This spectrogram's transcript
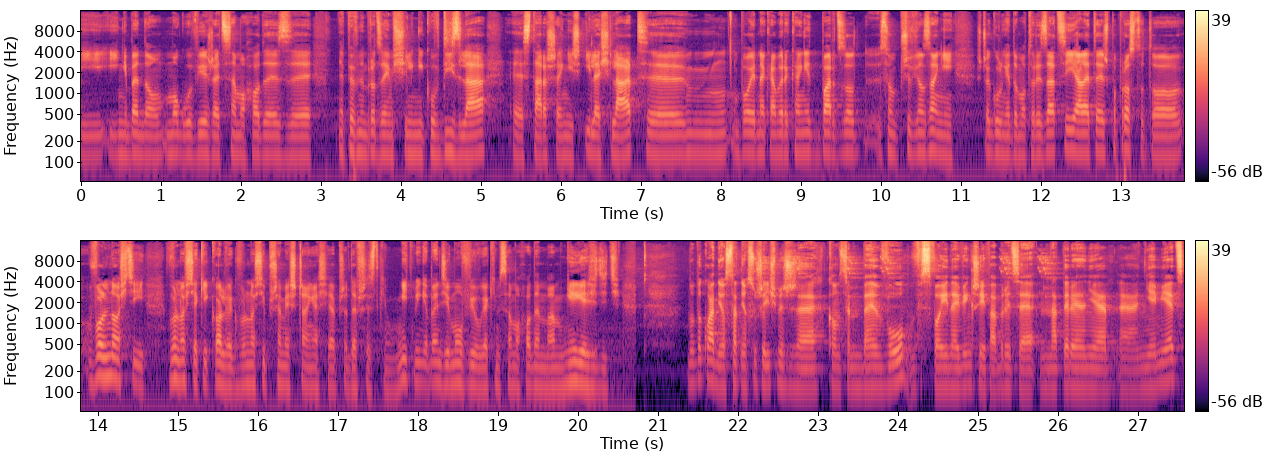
i, i, nie będą mogły wjeżdżać samochody z pewnym rodzajem silników diesla e, starsze niż ileś lat, e, bo jednak Amerykanie bardzo są przywiązani szczególnie do motoryzacji, ale też po prostu do wolności, wolności jakiejkolwiek, wolności przemieszczania się przede wszystkim. Nikt mi nie będzie mówił, jakim samochodem mam nie jeździć. No dokładnie, ostatnio słyszeliśmy, że koncern BMW w swojej największej fabryce na terenie e, Niemiec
